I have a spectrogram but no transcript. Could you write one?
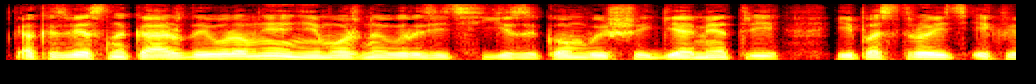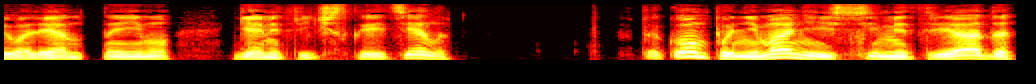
Как известно, каждое уравнение можно выразить языком высшей геометрии и построить эквивалентное ему геометрическое тело. В таком понимании симметриада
